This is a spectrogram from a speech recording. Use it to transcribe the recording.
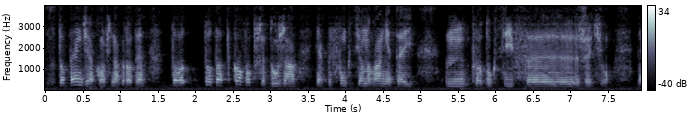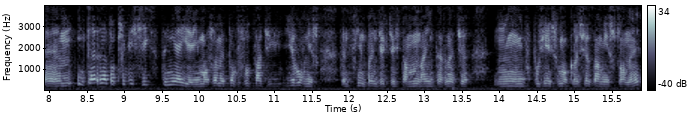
zdobędzie jakąś nagrodę, to dodatkowo przedłuża jakby funkcjonowanie tej mm, produkcji w e, życiu. Internet oczywiście istnieje i możemy to wrzucać i, również ten film będzie gdzieś tam na internecie mm, w późniejszym okresie zamieszczony.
